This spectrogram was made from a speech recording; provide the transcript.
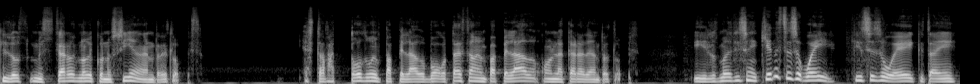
los mexicanos no le conocían a Andrés López estaba todo empapelado. Bogotá estaba empapelado con la cara de Andrés López. Y los madres dicen, ¿quién es ese güey? ¿Quién es ese güey que está ahí?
